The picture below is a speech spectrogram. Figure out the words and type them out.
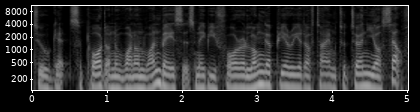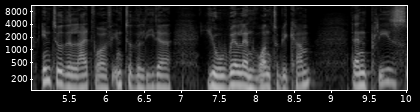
to get support on a one on one basis, maybe for a longer period of time, to turn yourself into the light wolf, into the leader you will and want to become, then please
